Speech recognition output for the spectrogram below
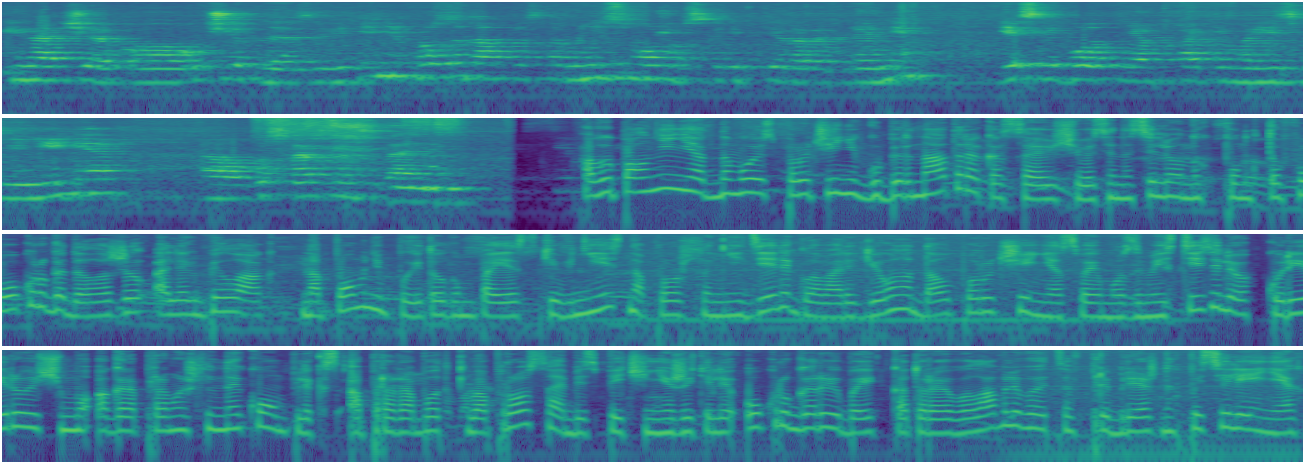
Иначе э, учебное заведение просто-напросто мы не сможем скорректировать для них, если будут необходимые изменения э, в государственном. О выполнении одного из поручений губернатора, касающегося населенных пунктов округа, доложил Олег Белак. Напомню, по итогам поездки в НИС на прошлой неделе глава региона дал поручение своему заместителю, курирующему агропромышленный комплекс, о проработке вопроса обеспечения жителей округа рыбой, которая вылавливается в прибрежных поселениях.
